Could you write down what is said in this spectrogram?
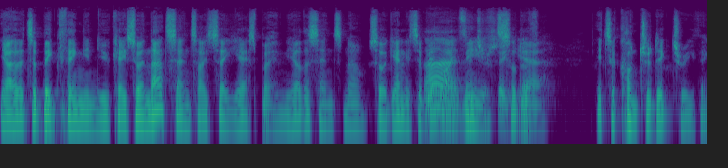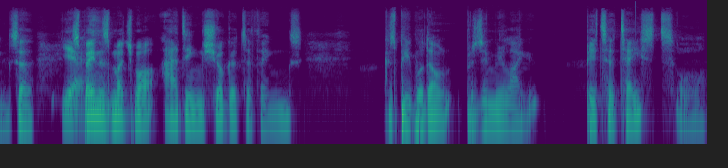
Yeah, that's a big thing in UK. So in that sense, I'd say yes, but in the other sense, no. So again, it's a bit Ah, like me. It's sort yeah. of it's a contradictory thing. So Yes. Spain is much more adding sugar to things because people don't presumably like bitter tastes or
